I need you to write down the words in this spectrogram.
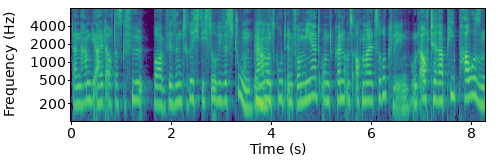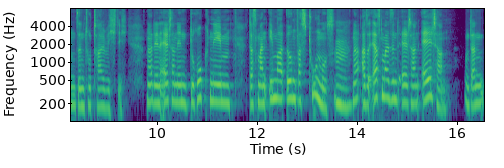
dann haben die halt auch das Gefühl, boah, wir sind richtig so, wie wir es tun. Wir mhm. haben uns gut informiert und können uns auch mal zurücklegen. Und auch Therapiepausen sind total wichtig. Na, den Eltern den Druck nehmen, dass man immer irgendwas tun muss. Mhm. Na, also erstmal sind Eltern Eltern. Und dann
